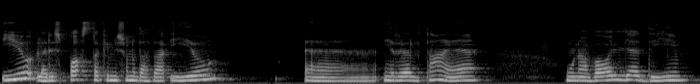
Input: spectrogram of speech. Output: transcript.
io, la risposta che mi sono data io, eh, in realtà è una voglia di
